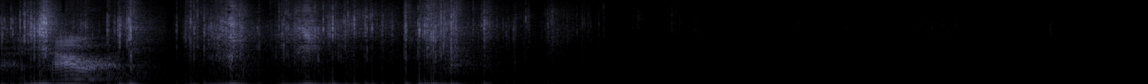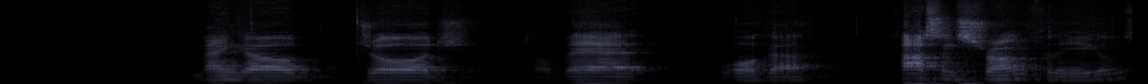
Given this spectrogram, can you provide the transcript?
All right, come on. Mangold, George, Tolbert, Walker, Carson Strong for the Eagles.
